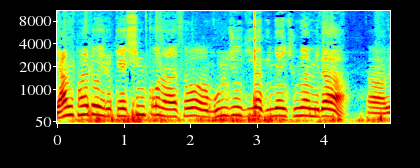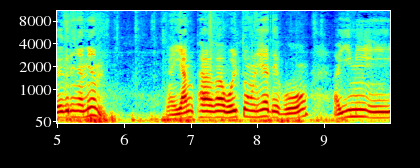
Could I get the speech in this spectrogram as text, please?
양파도 이렇게 심고 나서 물 주기가 굉장히 중요합니다. 아, 왜 그러냐면 아, 양파가 월동을 해야 되고 아, 이미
